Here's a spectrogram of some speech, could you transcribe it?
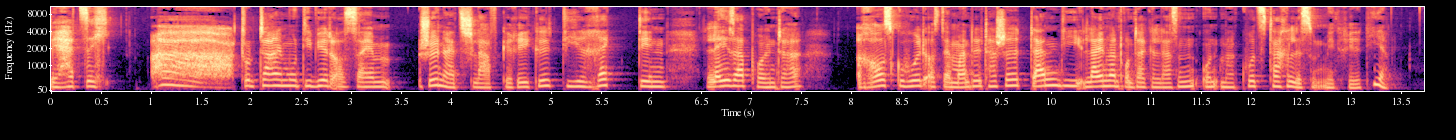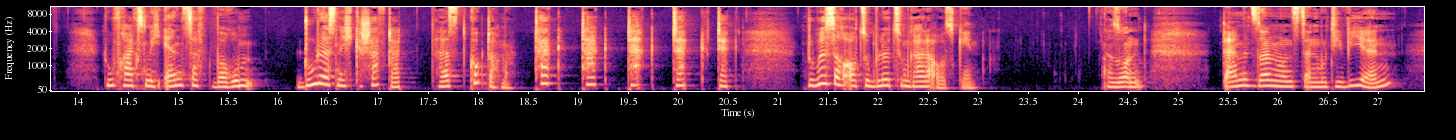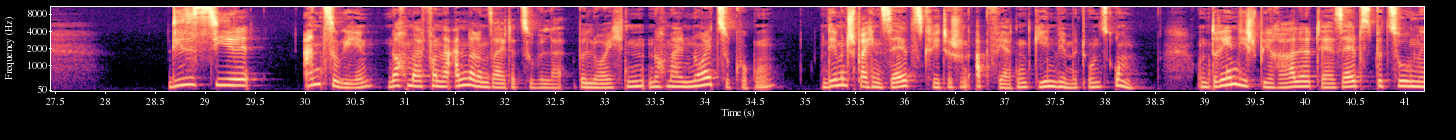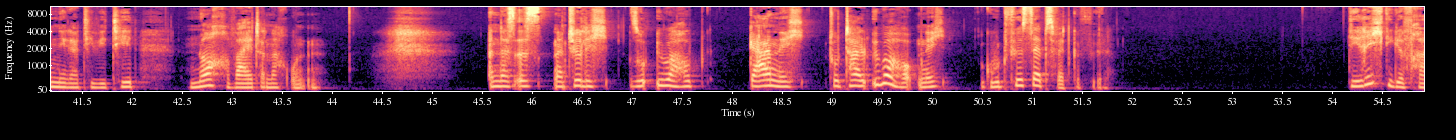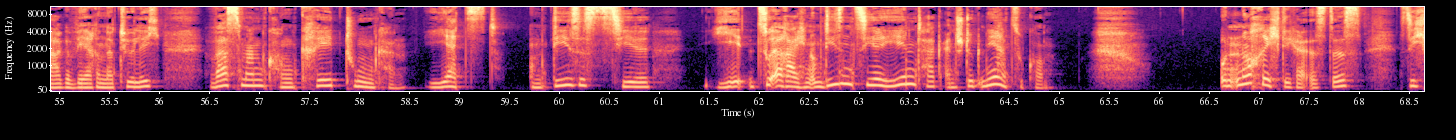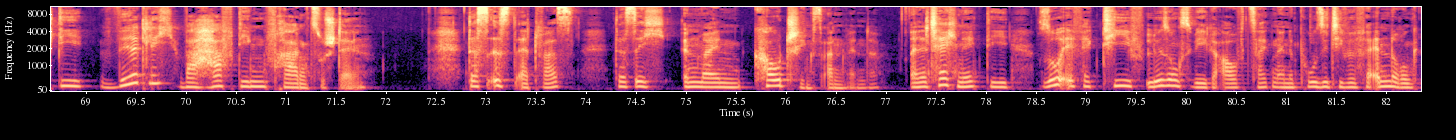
Der hat sich ah, total motiviert aus seinem Schönheitsschlaf geregelt, direkt den Laserpointer rausgeholt aus der Manteltasche, dann die Leinwand runtergelassen und mal kurz Tacheles mit mir geredet. Hier, du fragst mich ernsthaft, warum du das nicht geschafft hast. Guck doch mal. Tack, tack, tack, tack, tack. Du bist doch auch zu blöd zum geradeausgehen. Also und damit sollen wir uns dann motivieren, dieses Ziel anzugehen, nochmal von der anderen Seite zu beleuchten, nochmal neu zu gucken und dementsprechend selbstkritisch und abwertend gehen wir mit uns um und drehen die Spirale der selbstbezogenen Negativität noch weiter nach unten. Und das ist natürlich so überhaupt gar nicht, total überhaupt nicht gut fürs Selbstwertgefühl. Die richtige Frage wäre natürlich, was man konkret tun kann, jetzt, um dieses Ziel je, zu erreichen, um diesem Ziel jeden Tag ein Stück näher zu kommen. Und noch richtiger ist es, sich die wirklich wahrhaftigen Fragen zu stellen. Das ist etwas, das ich in meinen Coachings anwende. Eine Technik, die so effektiv Lösungswege aufzeigt und eine positive Veränderung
